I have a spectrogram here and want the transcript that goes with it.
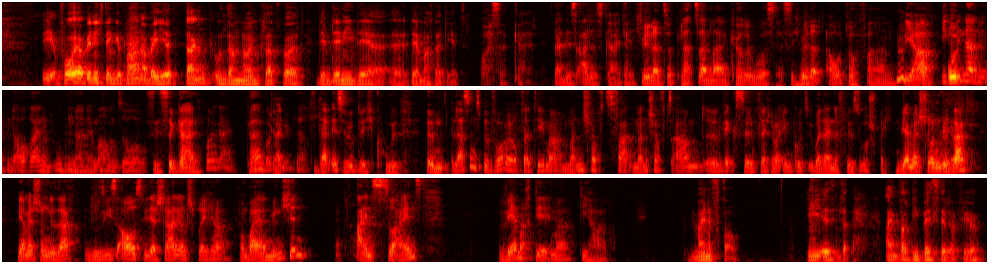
Vorher bin ich den gefahren, aber jetzt, dank unserem neuen Platzwart, dem Danny, der, äh, der macht das jetzt. Boah, ist das geil. Das ist alles geil. Ich will da zur Platzanlage Currywurst essen, ich will das Auto fahren. Ja, Die und Kinder dürfen da auch rein und hupen dann immer und so. Siehst du, geil. Voll geil. Geil. Voll Das, das ist wirklich cool. Ähm, lass uns, bevor wir auf das Thema Mannschaftsfahrt, Mannschaftsabend äh, wechseln, vielleicht noch mal eben kurz über deine Frisur sprechen. Wir haben ja schon gesagt, wir haben ja schon gesagt, du siehst aus wie der Stadionsprecher von Bayern München. Eins zu eins. Wer macht dir immer die Haare? Meine Frau. Die ist einfach die Beste dafür.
